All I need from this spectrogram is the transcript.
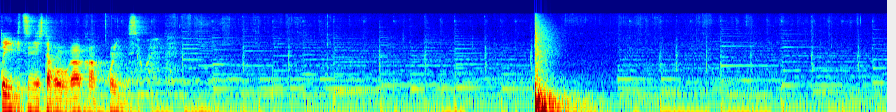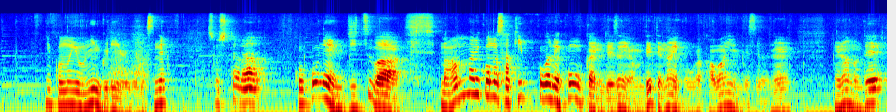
といびつにした方がかっこいいんですよでこのようにグリーンを入れますね。そしたらここね実はまああんまりこの先っぽがね今回のデザインは出てない方が可愛いんですよね。なので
